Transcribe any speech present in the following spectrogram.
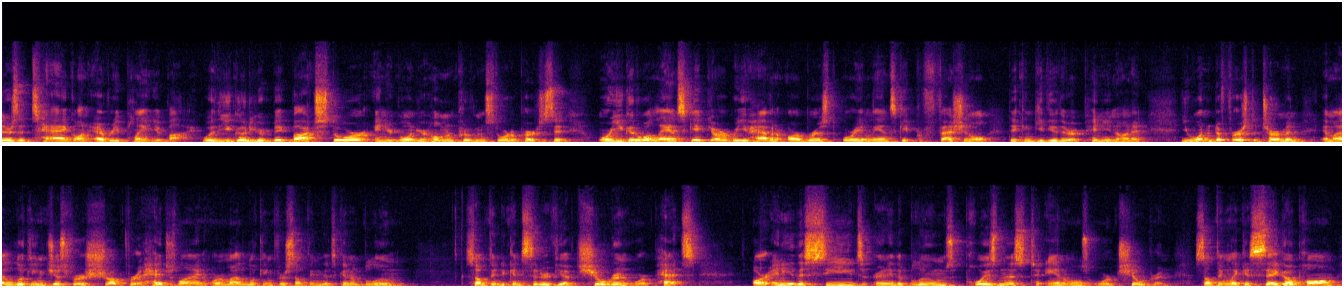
there's a tag on every plant you buy. Whether you go to your big box store and you're going to your home improvement store to purchase it, or you go to a landscape yard where you have an arborist or a landscape professional that can give you their opinion on it, you wanted to first determine am I looking just for a shrub for a hedge line or am I looking for something that's going to bloom? Something to consider if you have children or pets. Are any of the seeds or any of the blooms poisonous to animals or children? Something like a sago palm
